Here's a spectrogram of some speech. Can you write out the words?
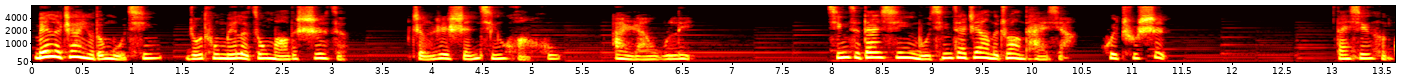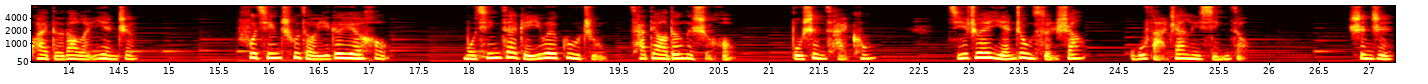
没了战友的母亲，如同没了鬃毛的狮子，整日神情恍惚，黯然无力。晴子担心母亲在这样的状态下会出事，担心很快得到了验证。父亲出走一个月后，母亲在给一位雇主。擦吊灯的时候，不慎踩空，脊椎严重损伤，无法站立行走，甚至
